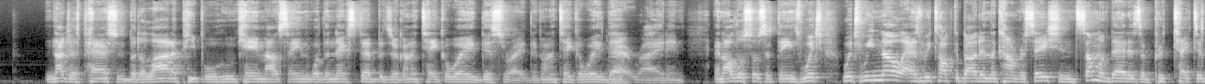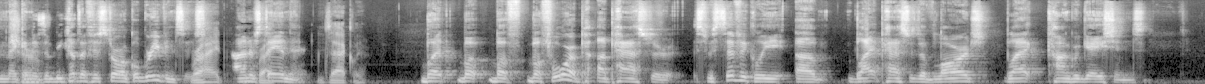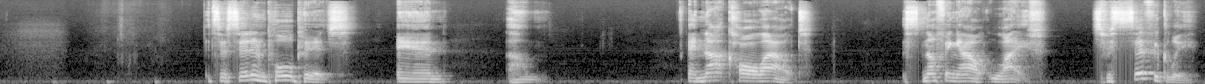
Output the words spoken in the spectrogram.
not just pastors, but a lot of people who came out saying, well, the next step is they're going to take away this right, they're going to take away that right, and and all those sorts of things, which which we know, as we talked about in the conversation, some of that is a protective mechanism sure. because of historical grievances. Right, I understand right. that exactly. But but but before a, a pastor, specifically uh, black pastors of large black congregations, to sit in pulpits and um, and not call out snuffing out life, specifically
